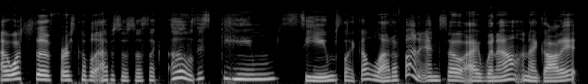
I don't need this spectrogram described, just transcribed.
I watched the first couple of episodes. I was like, oh, this game seems like a lot of fun. And so I went out and I got it.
